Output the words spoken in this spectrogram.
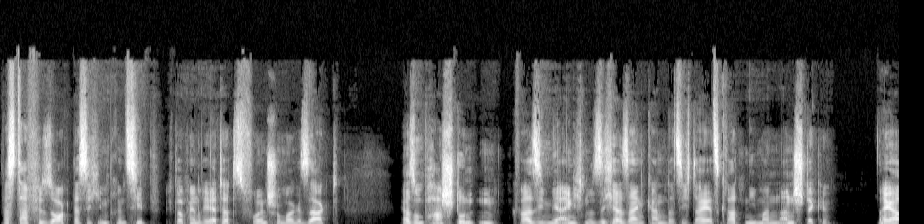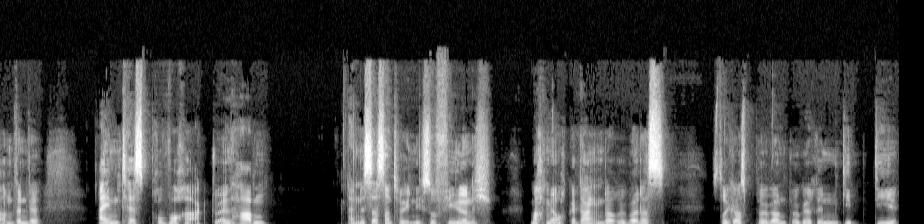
was dafür sorgt, dass ich im Prinzip, ich glaube, Henriette hat es vorhin schon mal gesagt, ja, so ein paar Stunden quasi mir eigentlich nur sicher sein kann, dass ich da jetzt gerade niemanden anstecke. Naja, und wenn wir einen Test pro Woche aktuell haben, dann ist das natürlich nicht so viel. Und ich mache mir auch Gedanken darüber, dass es durchaus Bürger und Bürgerinnen gibt, die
